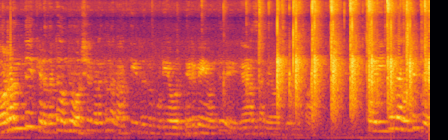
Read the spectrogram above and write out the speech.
தொடர்ந்து கிட்டத்தட்ட வந்து வருஷக்கணக்கில் நடத்திட்டு இருக்கக்கூடிய ஒரு பெருமையை வந்து ஞானசாமி அவர்கள் ஸோ இதில் வந்துட்டு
